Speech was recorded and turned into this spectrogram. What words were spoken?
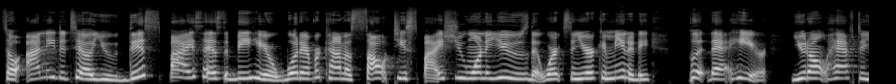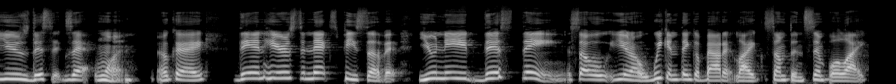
So I need to tell you this spice has to be here, whatever kind of salty spice you want to use that works in your community, put that here. You don't have to use this exact one. Okay. Then here's the next piece of it. You need this thing. So, you know, we can think about it like something simple like,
